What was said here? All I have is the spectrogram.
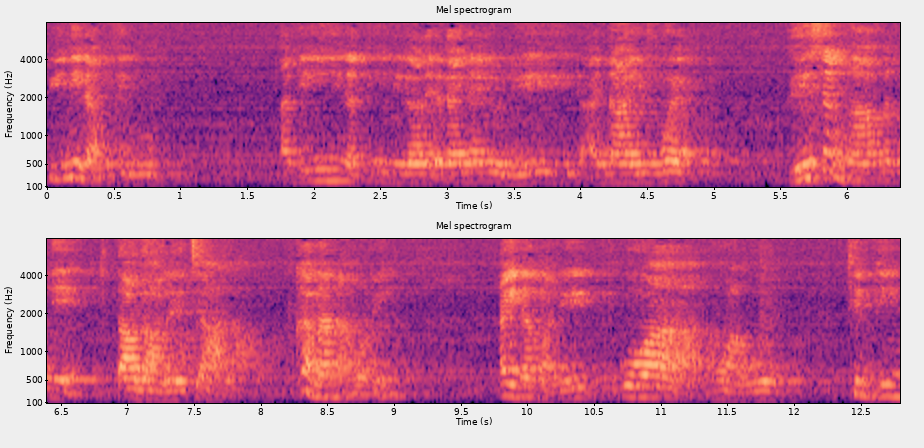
တီးနေတာမသိဘူး အတီးနဲ့တီးနေတာလေအတိုင်းတိုင်းလို့လေအနာယူဝက်45မိနစ်တာတာလဲကြာလာခက်မှန်းတာပေါ့လေအဲ့ဒီနောက်မှာလေကိုကဟိုဟာကိုဖြင်းဖြင်း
